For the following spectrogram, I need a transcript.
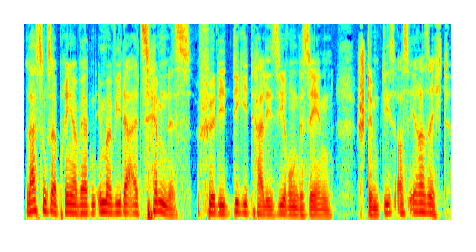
Leistungserbringer werden immer wieder als Hemmnis für die Digitalisierung gesehen. Stimmt dies aus Ihrer Sicht?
